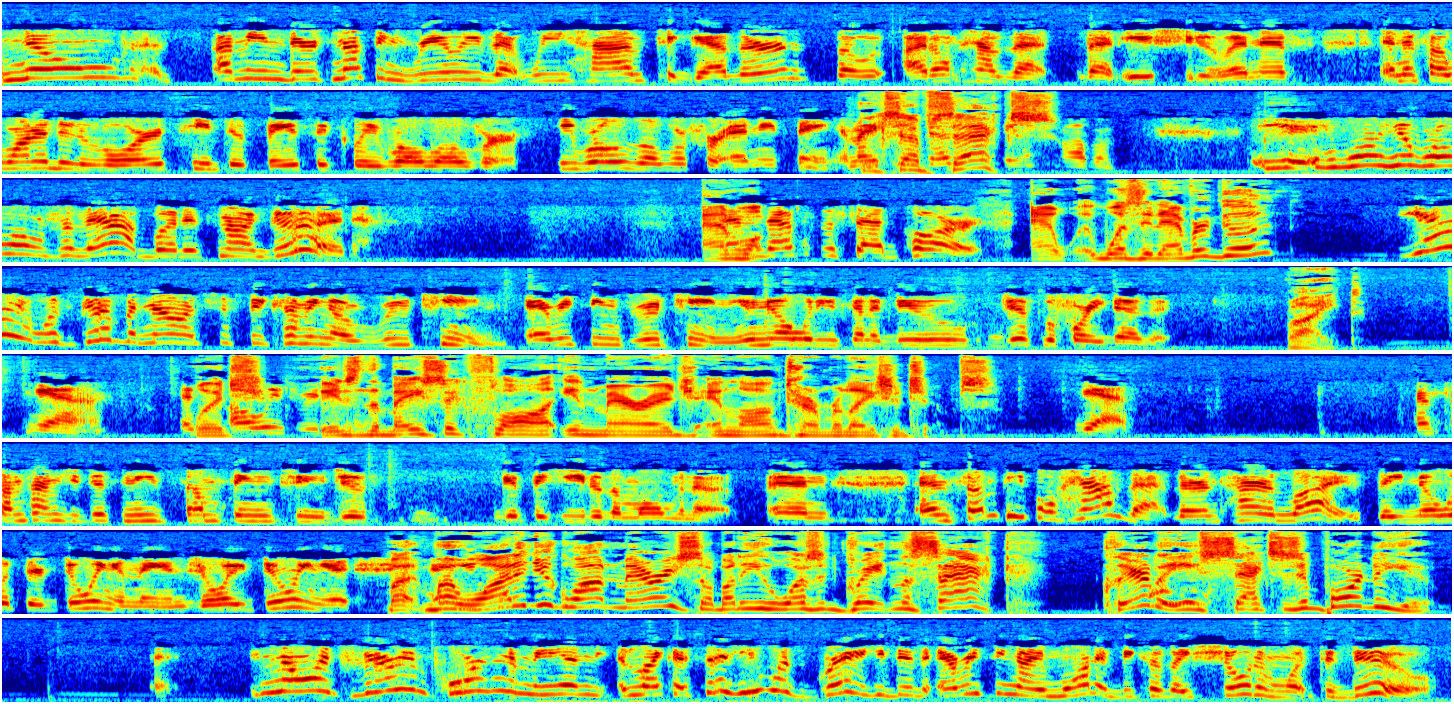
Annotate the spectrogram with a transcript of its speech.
no, I mean, there's nothing really that we have together, so I don't have that, that issue. And if, and if I wanted a divorce, he'd just basically roll over. He rolls over for anything. And Except I think that's the sex. Problem. Yeah, well, he'll roll over for that, but it's not good. And, And that's the sad part. and was it ever good? Yeah, it was good, but now it's just becoming a routine. Everything's routine. You know what he's going to do just before he does it. Right. Yeah. It's Which always routine. is the basic flaw in marriage and long-term relationships. Yes. And sometimes you just need something to just get the heat of the moment up. And and some people have that their entire lives. They know what they're doing and they enjoy doing it. But, but why did you go out and marry somebody who wasn't great in the sack? Clearly, oh, sex is important to you. No, it's very important to me. And like I said, he was great. He did everything I wanted because I showed him what to do.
